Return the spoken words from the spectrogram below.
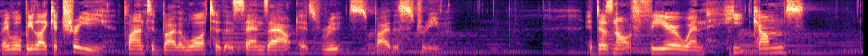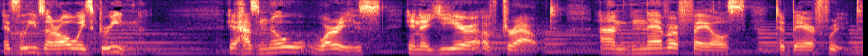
They will be like a tree planted by the water that sends out its roots by the stream. It does not fear when heat comes, its leaves are always green. It has no worries in a year of drought and never fails to bear fruit.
